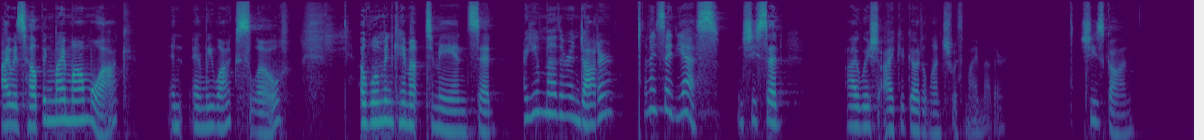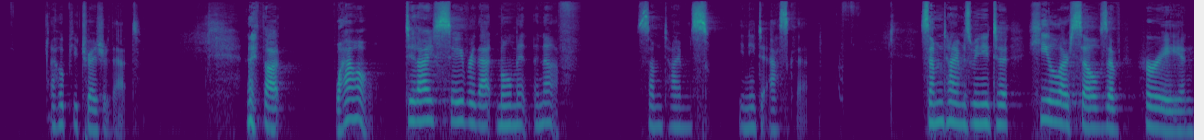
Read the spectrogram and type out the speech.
I was helping my mom walk, and, and we walk slow. A woman came up to me and said, Are you mother and daughter? And I said, Yes. And she said, I wish I could go to lunch with my mother. She's gone. I hope you treasure that. And I thought, wow, did I savor that moment enough? Sometimes you need to ask that. Sometimes we need to heal ourselves of hurry, and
